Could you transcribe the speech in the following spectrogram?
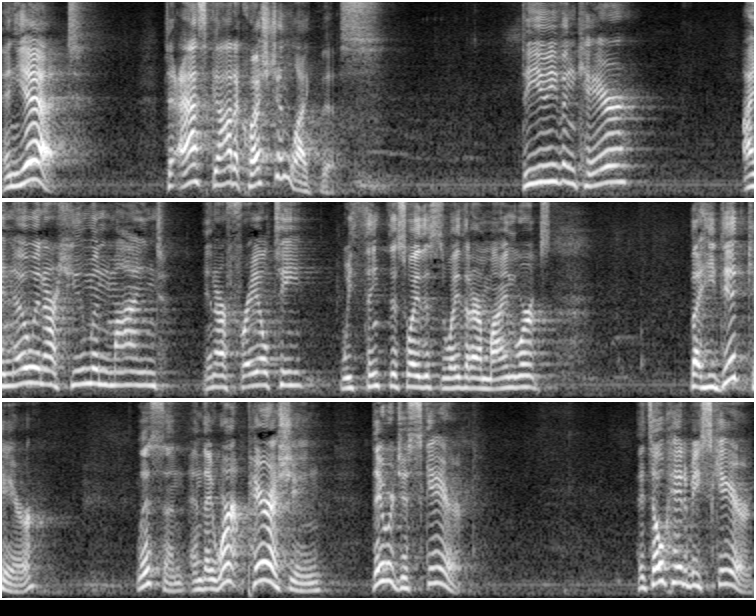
And yet, to ask God a question like this, do you even care? I know in our human mind, in our frailty, we think this way, this is the way that our mind works. But he did care. Listen, and they weren't perishing, they were just scared. It's okay to be scared.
